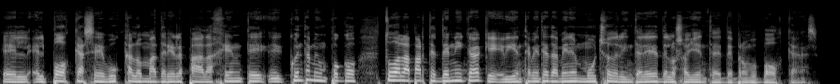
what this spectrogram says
el, podcast se busca los materiales para la gente. Eh, cuéntame un poco toda la parte técnica que evidentemente también es mucho del interés de los oyentes de Promo Podcast.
